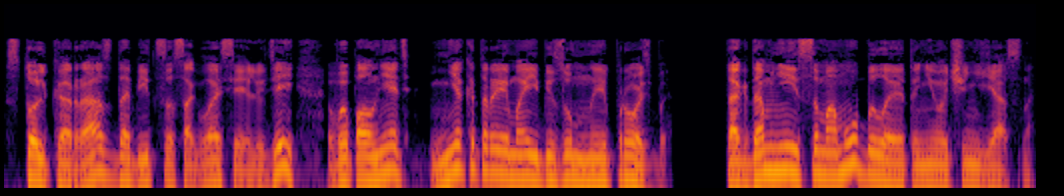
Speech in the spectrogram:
столько раз добиться согласия людей выполнять некоторые мои безумные просьбы. Тогда мне и самому было это не очень ясно,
